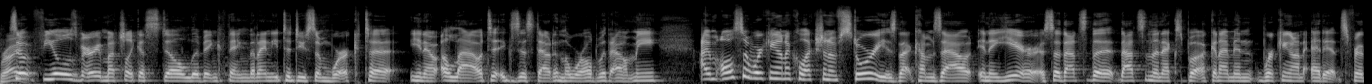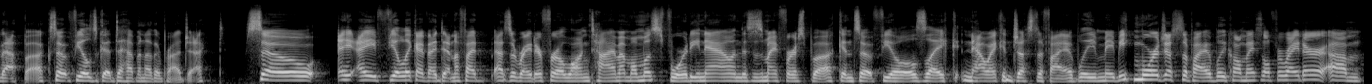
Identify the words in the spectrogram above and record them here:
right. so it feels very much like a still living thing that i need to do some work to you know allow to exist out in the world without me. I'm also working on a collection of stories that comes out in a year so that's the that's in the next book and i'm in working on edits for that book so it feels good to have another project so I, I, feel like I've identified as a writer for a long time. I'm almost 40 now, and this is my first book. And so it feels like now I can justifiably, maybe more justifiably, call myself a writer. Um,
